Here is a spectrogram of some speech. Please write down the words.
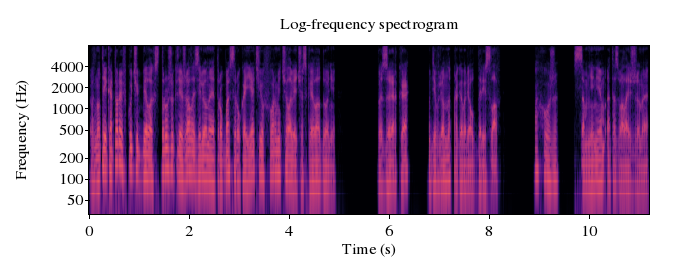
внутри которой в куче белых стружек лежала зеленая труба с рукоятью в форме человеческой ладони. «ПЗРК?» — удивленно проговорил Дарислав. «Похоже», — с сомнением отозвалась жена.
